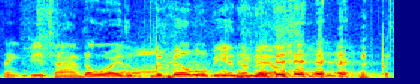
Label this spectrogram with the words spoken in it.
Thank you for your time. Don't worry, the the bill will be in the mail.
